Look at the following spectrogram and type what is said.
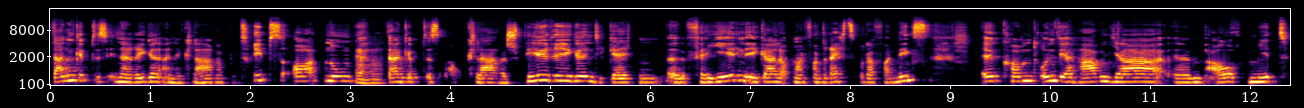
Dann gibt es in der Regel eine klare Betriebsordnung. Mhm. Da gibt es auch klare Spielregeln, die gelten äh, für jeden, egal ob man von rechts oder von links äh, kommt. Und wir haben ja ähm, auch mit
